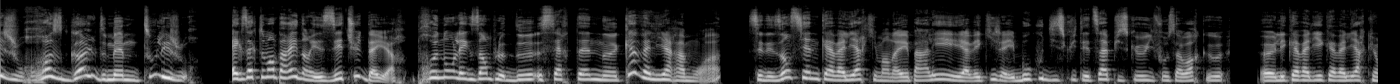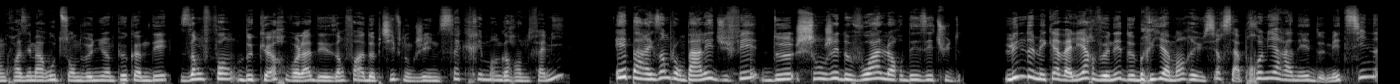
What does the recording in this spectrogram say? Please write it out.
les jours, rose gold même tous les jours. Exactement pareil dans les études d'ailleurs. Prenons l'exemple de certaines cavalières à moi. C'est des anciennes cavalières qui m'en avaient parlé et avec qui j'avais beaucoup discuté de ça, puisqu'il faut savoir que euh, les cavaliers cavalières qui ont croisé ma route sont devenus un peu comme des enfants de cœur, voilà, des enfants adoptifs, donc j'ai une sacrément grande famille. Et par exemple, on parlait du fait de changer de voie lors des études. L'une de mes cavalières venait de brillamment réussir sa première année de médecine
